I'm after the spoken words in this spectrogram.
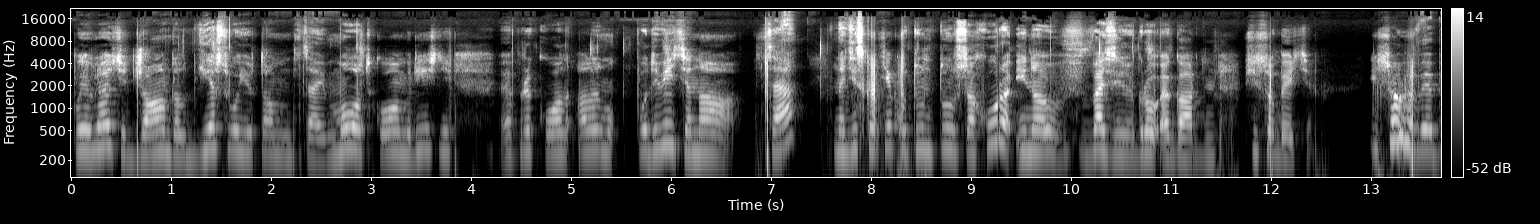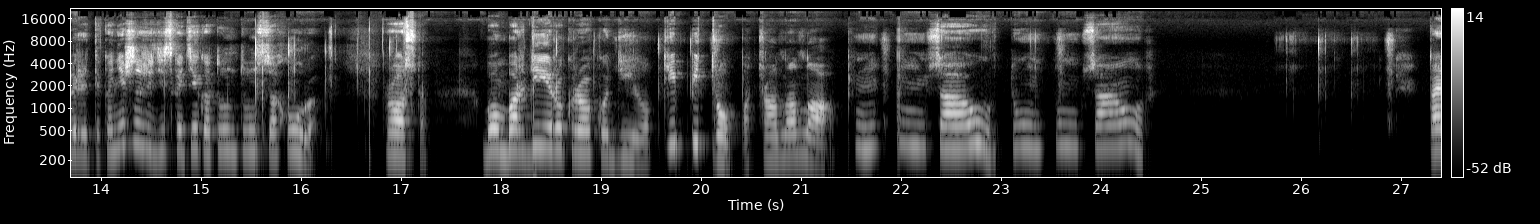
появляється джандал, б'є свою там цей молотком, різні е, приколи. Але ну, подивіться на це, на дискотеку Тун-Тун Сахура і на весь Grow a Garden, всі собиті. І що ви виберете? Звісно ж, дискотека Тун-Тун Сахура. Просто. Бомбардіро крокоділо, тріпітропа, тралала. Тун-тун саур, тун-тун саур. Та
